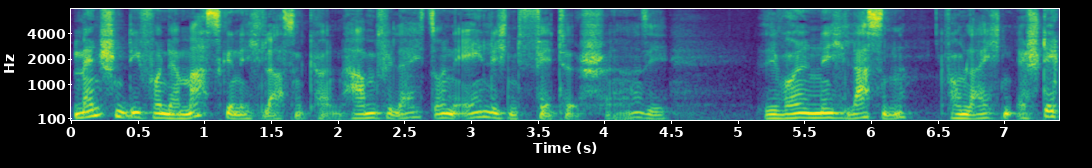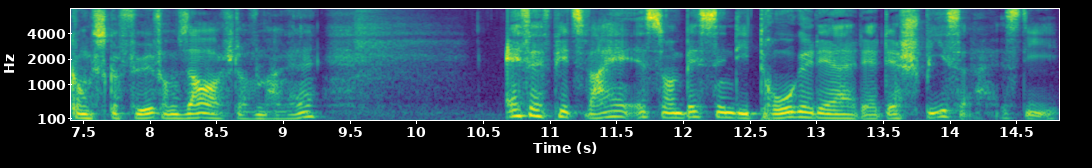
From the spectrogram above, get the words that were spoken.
Menschen, die von der Maske nicht lassen können, haben vielleicht so einen ähnlichen Fetisch. Ja? Sie, sie wollen nicht lassen vom leichten Erstickungsgefühl, vom Sauerstoffmangel. FFP2 ist so ein bisschen die Droge der, der, der Spießer, ist die,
